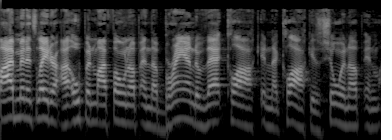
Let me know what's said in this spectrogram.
Five minutes later, I open my phone up, and the brand of that clock and the clock is showing up in my.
